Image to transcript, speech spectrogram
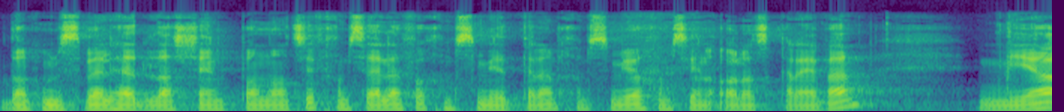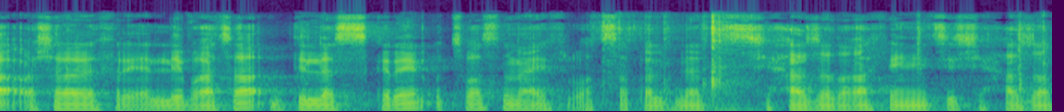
donc بالنسبة لهاد la chaîne pendentif 5500 درهم 550 أورو تقريبا 110 الف ريال اللي بغاتها. دير لها screen وتواصل معايا في الواتساب البنات شي حاجة د raffinité شي حاجة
